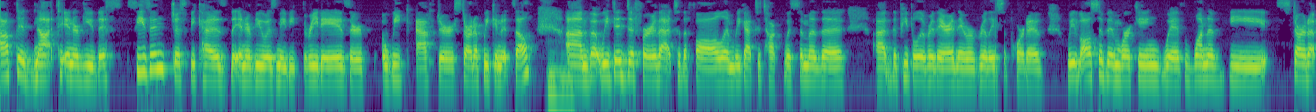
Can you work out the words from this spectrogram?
opted not to interview this season just because the interview was maybe three days or a week after startup weekend itself. Mm-hmm. Um, but we did defer that to the fall, and we got to talk with some of the uh, the people over there, and they were really supportive. We've also been working with one of the startup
